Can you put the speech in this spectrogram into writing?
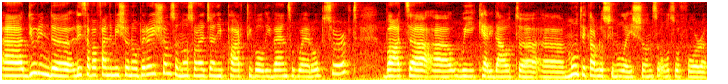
Uh, during the LISA Pathfinder mission operations, no solar-genic particle events were observed, but uh, uh, we carried out Monte Carlo simulations also for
